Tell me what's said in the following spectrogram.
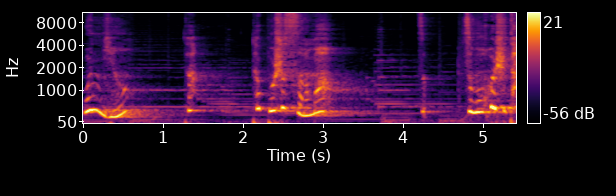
温宁，他，他不是死了吗？怎怎么会是他？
